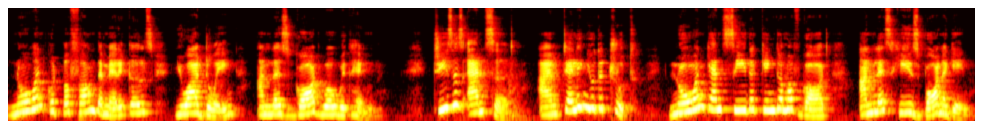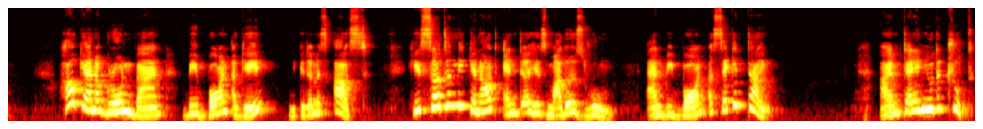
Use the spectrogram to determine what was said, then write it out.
No one could perform the miracles you are doing unless God were with him. Jesus answered, I am telling you the truth. No one can see the kingdom of God unless he is born again. How can a grown man be born again? Nicodemus asked. He certainly cannot enter his mother's womb and be born a second time. I am telling you the truth,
